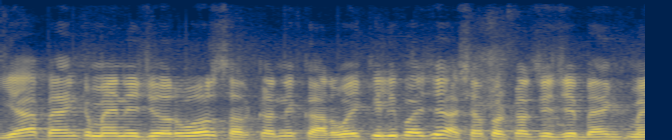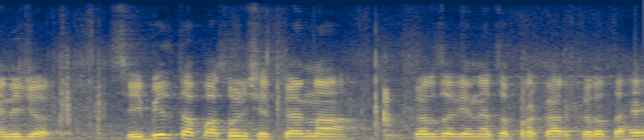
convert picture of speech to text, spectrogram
या बँक मॅनेजरवर सरकारने कारवाई केली पाहिजे अशा प्रकारचे जे बँक मॅनेजर सिबिल तपासून शेतकऱ्यांना कर्ज देण्याचा प्रकार करत आहे.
